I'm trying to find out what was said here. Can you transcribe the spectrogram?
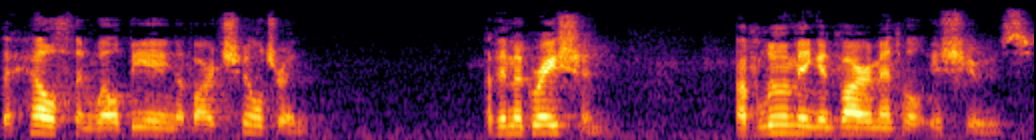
the health and well-being of our children, of immigration, of looming environmental issues.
